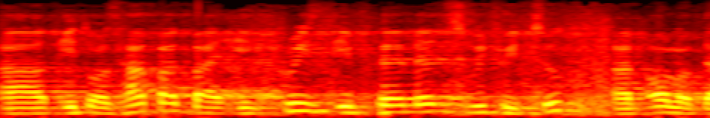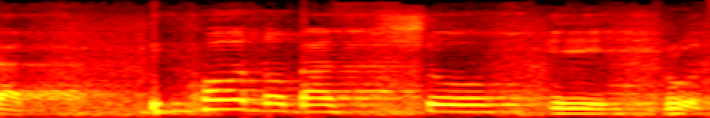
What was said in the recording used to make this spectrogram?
Uh, it was hampered by increased impairments, which we took, and all of that. The core numbers show a growth.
